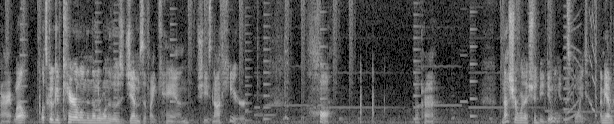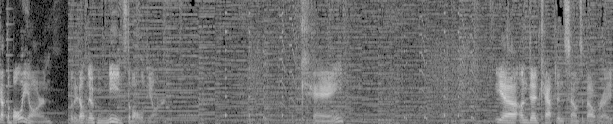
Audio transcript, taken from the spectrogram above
Alright, well, let's go give Carolyn another one of those gems if I can. She's not here. Huh. Okay. Not sure what I should be doing at this point. I mean, I've got the ball of yarn, but I don't know who needs the ball of yarn. Okay. Yeah, Undead Captain sounds about right.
